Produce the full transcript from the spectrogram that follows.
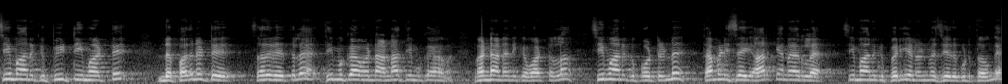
சீமானுக்கு பீட்டி மாட்டு இந்த பதினெட்டு சதவீதத்தில் திமுக வேண்டாம் அண்ணா திமுக வேண்டாம் நினைக்க வாட்டெல்லாம் சீமானுக்கு போட்டுன்னு தமிழிசை ஆர்கே நகரில் சீமானுக்கு பெரிய நன்மை செய்து கொடுத்தவங்க.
